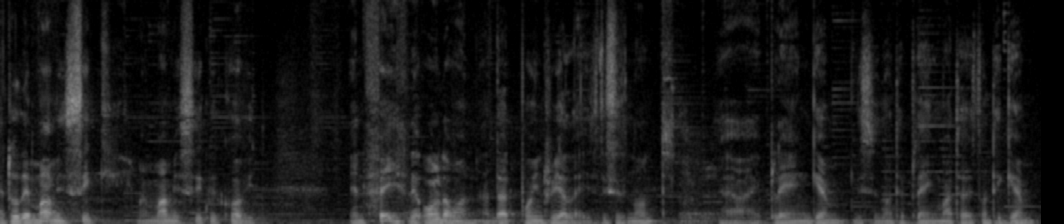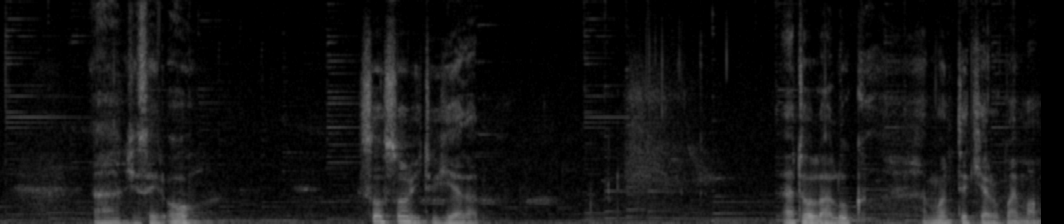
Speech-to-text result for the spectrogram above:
I told them, Mom is sick. My mom is sick with COVID. And Faith, the older one, at that point realized this is not uh, a playing game. This is not a playing matter. It's not a game. And she said, Oh, so sorry to hear that. I told her, Look, I'm going to take care of my mom.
